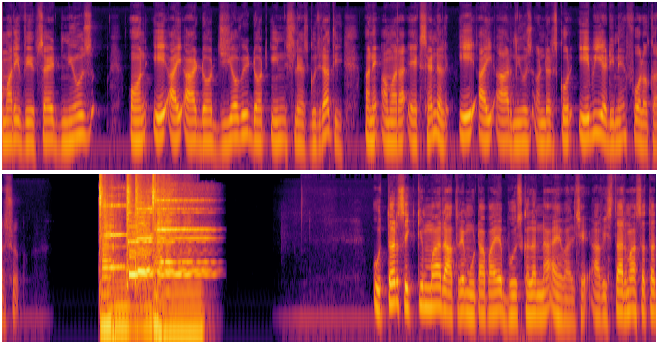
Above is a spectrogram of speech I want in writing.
અમારી website news on AIR dot G O V dot in slash Gujarati અને અમારા X handle AIR news underscore એબીએડીને ફોલો કરશો. ઉત્તર સિક્કિમમાં રાત્રે મોટા પાયે ભૂસ્ખલનના અહેવાલ છે. આ વિસ્તારમાં સતત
